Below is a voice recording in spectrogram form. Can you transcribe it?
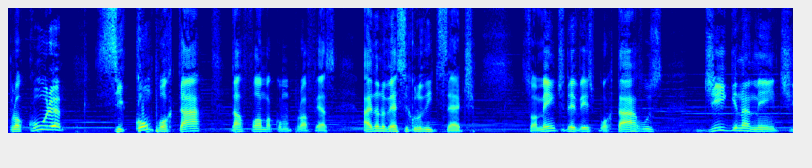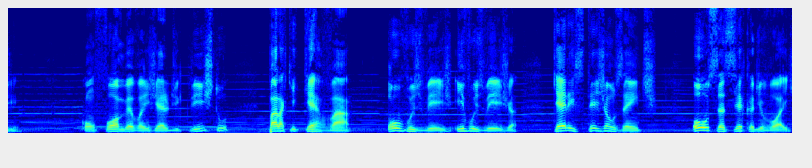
Procura se comportar da forma como professa. Ainda no versículo 27. Somente deveis portar-vos dignamente conforme o evangelho de Cristo, para que quer vá ou vos veja e vos veja, quer esteja ausente, ouça acerca de vós,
